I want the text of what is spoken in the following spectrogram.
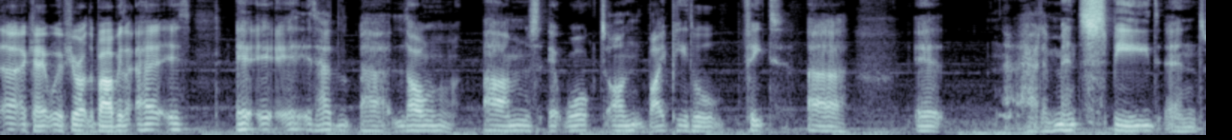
Uh, okay, well, if you're at the bar, be like, uh, it, it, it, it had uh, long arms. It walked on bipedal feet. Uh, it had immense speed and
